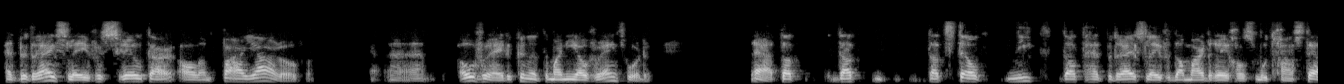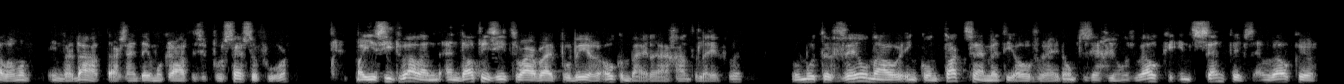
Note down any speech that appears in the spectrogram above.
Het bedrijfsleven schreeuwt daar al een paar jaar over. Uh, overheden kunnen het er maar niet over eens worden. Nou ja, dat, dat, dat stelt niet dat het bedrijfsleven dan maar de regels moet gaan stellen. Want inderdaad, daar zijn democratische processen voor. Maar je ziet wel, en, en dat is iets waar wij proberen ook een bijdrage aan te leveren. We moeten veel nauwer in contact zijn met die overheden om te zeggen, jongens, welke incentives en welke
